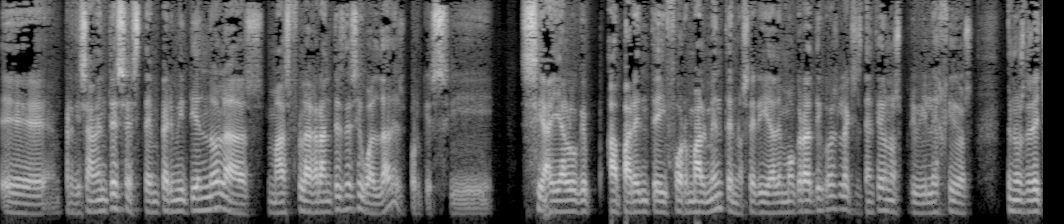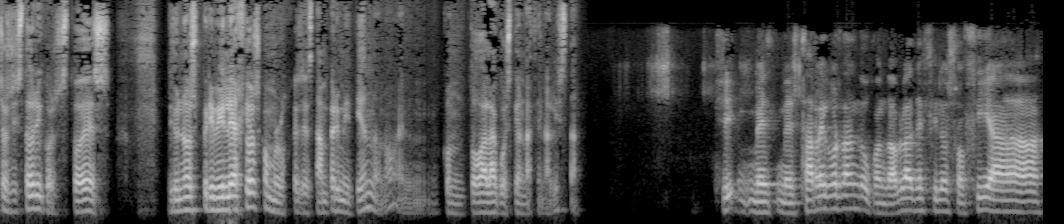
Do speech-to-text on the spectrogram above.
eh, precisamente se estén permitiendo las más flagrantes desigualdades, porque si, si hay algo que aparente y formalmente no sería democrático es la existencia de unos privilegios, de unos derechos históricos, esto es, de unos privilegios como los que se están permitiendo ¿no? con toda la cuestión nacionalista. Sí, me, me está recordando cuando hablas de filosofía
